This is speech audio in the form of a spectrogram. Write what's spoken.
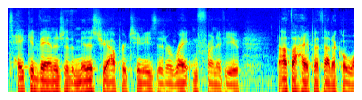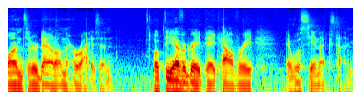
take advantage of the ministry opportunities that are right in front of you, not the hypothetical ones that are down on the horizon. Hope that you have a great day, Calvary, and we'll see you next time.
